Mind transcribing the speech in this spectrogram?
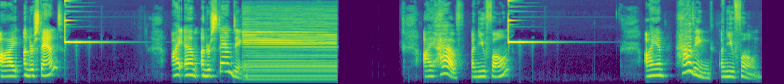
I understand. I am understanding. I have a new phone. I am having a new phone.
